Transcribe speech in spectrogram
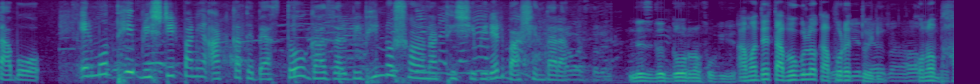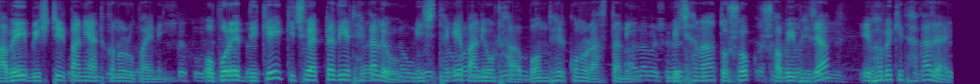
তাবুও। এর মধ্যেই বৃষ্টির পানি আটকাতে ব্যস্ত গাজার বিভিন্ন শরণার্থী শিবিরের বাসিন্দারা। আমাদের তাবুগুলো কাপড়ের তৈরি। কোনোভাবেই বৃষ্টির পানি আটকানোর উপায় নেই। ওপরের দিকে কিছু একটা দিয়ে ঠেকালেও নিচ থেকে পানি ওঠা বন্ধের কোনো রাস্তা নেই। বিছানা তোষক সবই ভেজা। এভাবে কি থাকা যায়?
